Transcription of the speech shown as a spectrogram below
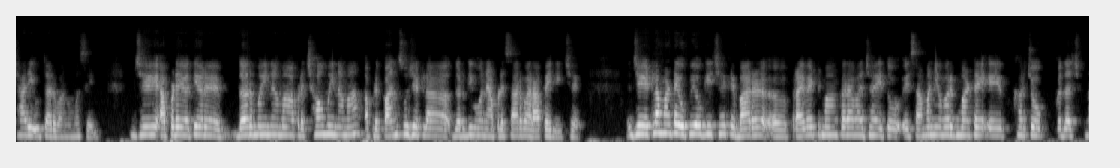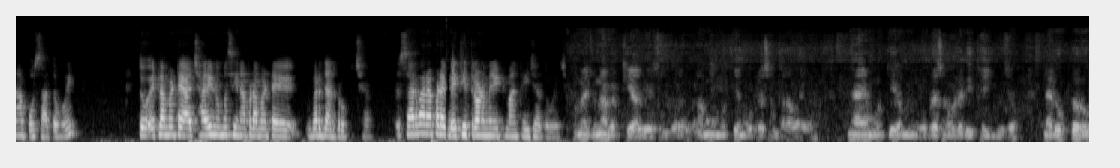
છારી ઉતારવાનું મશીન. જે આપણે અત્યારે દર મહિનામાં, આપણે છ મહિનામાં આપણે પાંચસો જેટલા દર્દીઓને આપણે સારવાર આપેલી છે. જે એટલા માટે ઉપયોગી છે કે બહાર પ્રાઇવેટમાં કરાવવા જાય તો એ સામાન્ય વર્ગ માટે એ ખર્ચો કદાચ ના પોસાતો હોય. તો એટલા માટે આ છારીનું મશીન આપણા માટે વરદાનરૂપ છે. સારવાર આપણે બેથી ત્રણ મિનિટમાં થઈ જતો હોય છે. અમે જુનાગઢથી આવીએ છીએ બરાબર અમે મોતિયાનું ઓપરેશન કરાવવા આવ્યા ને આ મોતિયાનું ઓપરેશન ઓલરેડી થઈ ગયું છે. ને ડૉક્ટરો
